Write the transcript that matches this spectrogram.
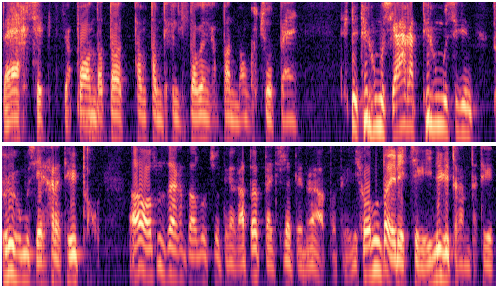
байх шиг Японд одоо том том технологийн компани монголчууд байна. Гэхдээ тэр хүмүүс яагаад тэр хүмүүсийг энэ төрөө хүмүүс ярихаараа тэгээд тахгүй. Аа олон сайхан залуучууд ингээ гадаад ажиллаад байна одоо тэгээд их орондоо ирээч энийгээд байгаа юм да тэгээд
